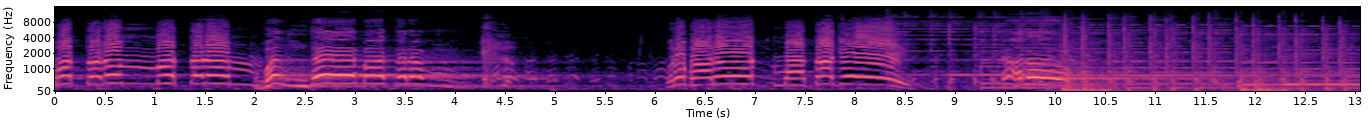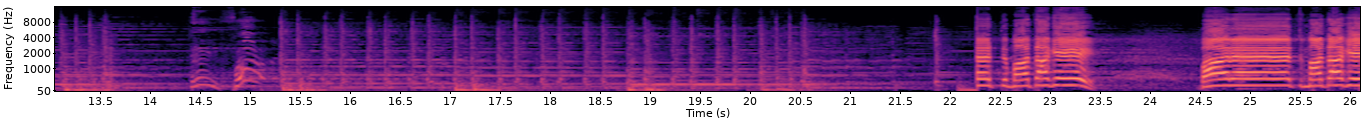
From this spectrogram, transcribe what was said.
मातरम मातरम। वंदे मातरम। बोलो भारत माता હાલો થ્રી ફોર ભારત માતા કે ભારત માતા કે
